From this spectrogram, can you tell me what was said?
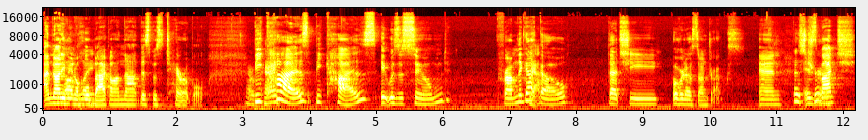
I'm not even going to hold back on that. This was terrible Okay. because because it was assumed from the get go that she overdosed on drugs, and That's as true. much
